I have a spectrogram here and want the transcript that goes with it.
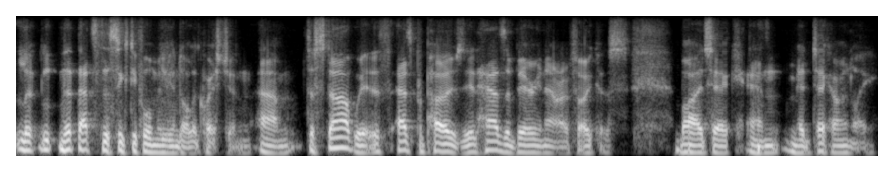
Look, that's the $64 million question. Um, to start with, as proposed, it has a very narrow focus, biotech and medtech only.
